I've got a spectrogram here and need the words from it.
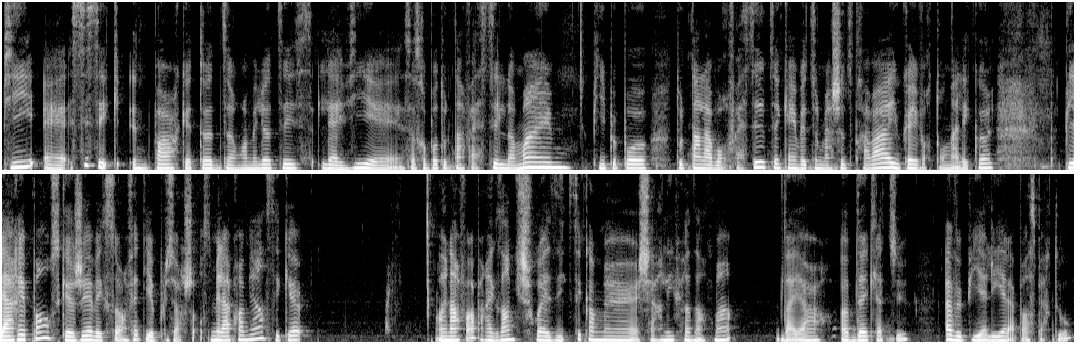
Puis, si c'est une peur que tu as de dire, mais là, tu sais, la vie, ça sera pas tout le temps facile de même, puis il peut pas tout le temps l'avoir facile, tu sais, quand il va sur le marché du travail ou quand il va retourner à l'école. Puis la réponse que j'ai avec ça, en fait, il y a plusieurs choses. Mais la première, c'est que un enfant, par exemple, qui choisit, c'est comme euh, Charlie présentement, d'ailleurs, update là-dessus, elle veut plus y aller, elle la passe partout.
